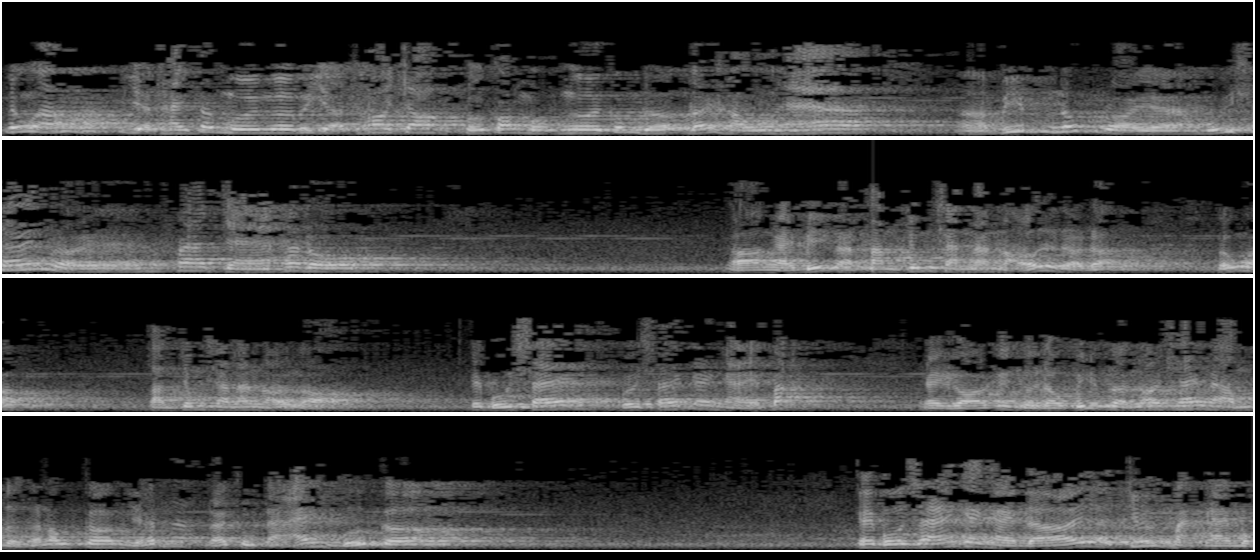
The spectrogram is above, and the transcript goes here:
Đúng không? Bây giờ thầy có 10 người bây giờ thôi cho tụi con một người cũng được để hầu hạ à, bếp nút rồi à, buổi sáng rồi pha trà pha đồ à, ngài biết là tâm chúng sanh nó nổi rồi đó. Đúng không? Tâm chúng sanh nó nổi lọ cái buổi sáng buổi sáng cái ngày bắt ngày gọi cái người đầu bếp lên nói sáng nay ông đừng có nấu cơm gì hết á để tôi đãi bữa cơm. Cái buổi sáng cái ngày đợi ở trước mặt ngài một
